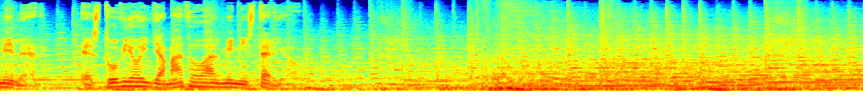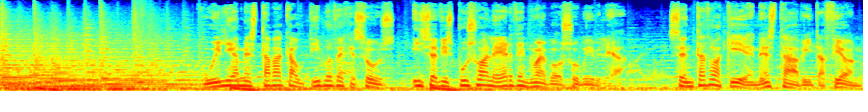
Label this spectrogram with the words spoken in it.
Miller, Estudio y llamado al ministerio. William estaba cautivo de Jesús y se dispuso a leer de nuevo su Biblia. Sentado aquí en esta habitación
